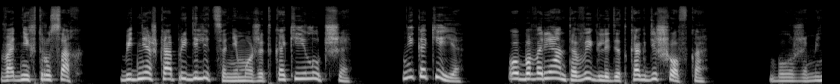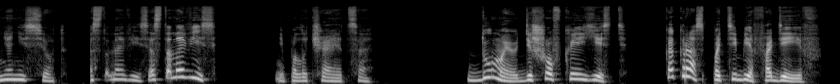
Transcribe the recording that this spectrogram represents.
в одних трусах. Бедняжка определиться не может, какие лучше. Никакие. Оба варианта выглядят как дешевка. Боже, меня несёт. Остановись, остановись. Не получается. Думаю, дешевка и есть. Как раз по тебе, Фадеев.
